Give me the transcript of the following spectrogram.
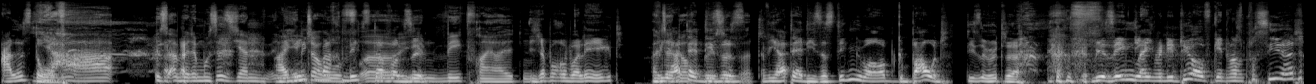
Alles doof. Ja, ist, aber der muss er sich ja im Eigentlich Hinterhof äh, ihren Weg frei halten. Ich habe auch überlegt, wie hat, er dieses, wird. wie hat er dieses Ding überhaupt gebaut, diese Hütte? Wir sehen gleich, wenn die Tür aufgeht, was passiert.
